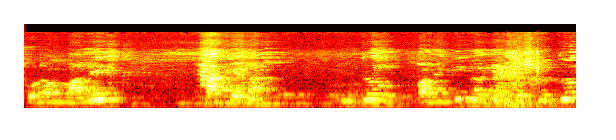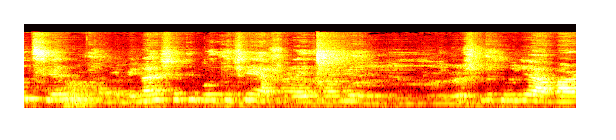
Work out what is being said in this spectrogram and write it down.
কোনো মানে থাকে না। কিন্তু অনেকেই হয়তো প্রশ্ন তুলছেন আমি বিনয়ের সাথে বলতে চাই, আপনারা এই ধরনের প্রশ্ন তুলে আমার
